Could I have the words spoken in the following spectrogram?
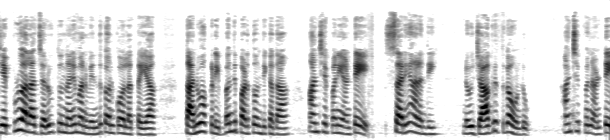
ఎప్పుడు అలా జరుగుతుందని మనం ఎందుకు అనుకోవాలత్తయ్య తను అక్కడ ఇబ్బంది పడుతోంది కదా అని చెప్పని అంటే సరే ఆనంది నువ్వు జాగ్రత్తగా ఉండు అని చెప్పని అంటే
